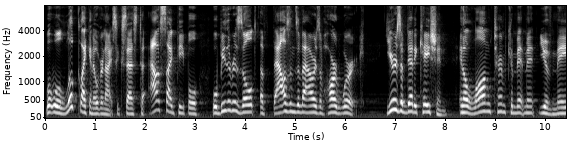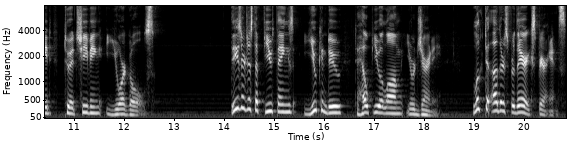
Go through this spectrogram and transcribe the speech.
What will look like an overnight success to outside people will be the result of thousands of hours of hard work, years of dedication, and a long term commitment you have made to achieving your goals. These are just a few things you can do to help you along your journey. Look to others for their experience,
